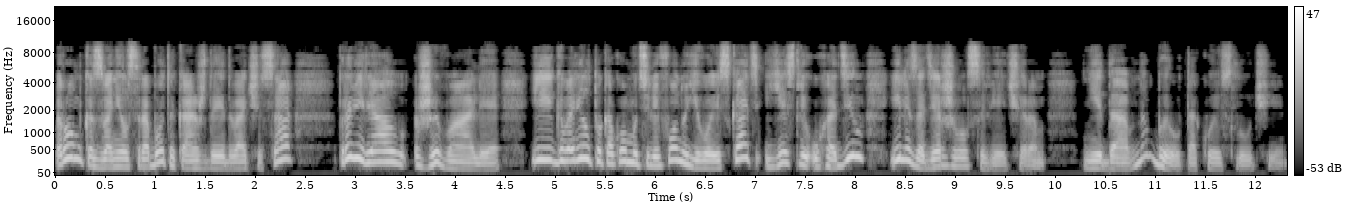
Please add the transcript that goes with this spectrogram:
Ромка звонил с работы каждые два часа, проверял, жива ли, и говорил, по какому телефону его искать, если уходил или задерживался вечером. Недавно был такой случай.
